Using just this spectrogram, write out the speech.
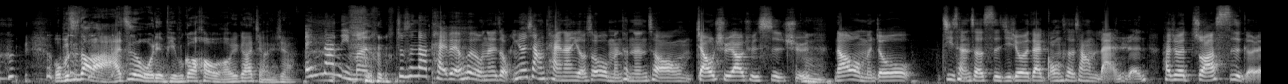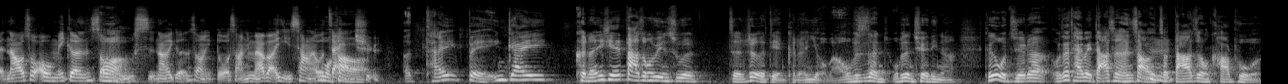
我不知道啦，还是我脸皮不够厚，我就跟他讲一下。哎、欸，那你们就是那台北会有那种，因为像台南有时候我们可能从郊区要去市区，嗯、然后我们就。计程车司机就会在公车上拦人，他就会抓四个人，然后说：“哦，我们一个人送你五十，然后一个人送你多少？你们要不要一起上来？我载你去。”呃，台北应该可能一些大众运输的的热点可能有吧，我不是很我不是很确定啊。可是我觉得我在台北搭车很少有搭这种 carpool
